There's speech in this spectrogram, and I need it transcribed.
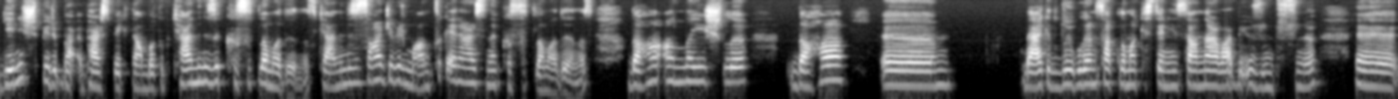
geniş bir perspektiften bakıp kendinizi kısıtlamadığınız, kendinizi sadece bir mantık enerjisine kısıtlamadığınız, daha anlayışlı, daha e, belki de duygularını saklamak isteyen insanlar var bir üzüntüsünü. E,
